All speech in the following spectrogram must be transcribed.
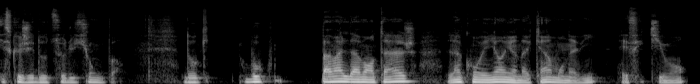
Est-ce que j'ai d'autres solutions ou pas? Donc, beaucoup, pas mal d'avantages. L'inconvénient, il y en a qu'un, à mon avis, effectivement,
